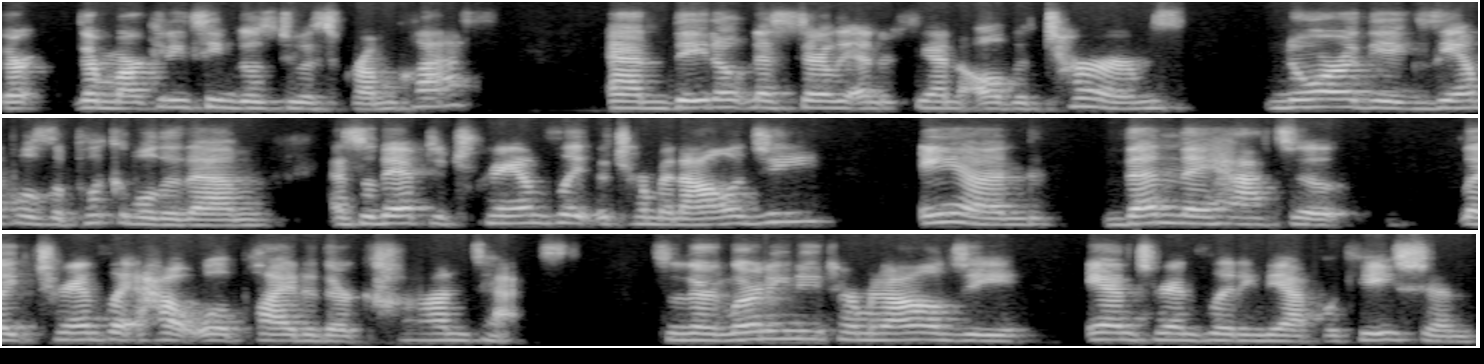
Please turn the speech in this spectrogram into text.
Their, their marketing team goes to a Scrum class and they don't necessarily understand all the terms, nor are the examples applicable to them. And so they have to translate the terminology and then they have to like translate how it will apply to their context. So they're learning new terminology and translating the application.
